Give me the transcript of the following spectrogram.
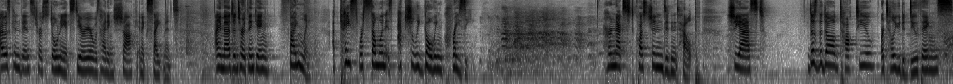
I was convinced her stony exterior was hiding shock and excitement. I imagined her thinking, Finally, a case where someone is actually going crazy. her next question didn't help. She asked, does the dog talk to you or tell you to do things?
